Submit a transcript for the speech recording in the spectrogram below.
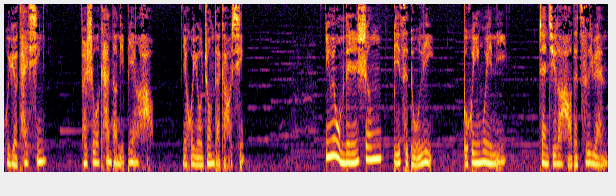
我越开心，而是我看到你变好，也会由衷的高兴。因为我们的人生彼此独立，不会因为你占据了好的资源，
